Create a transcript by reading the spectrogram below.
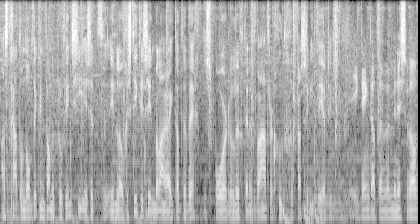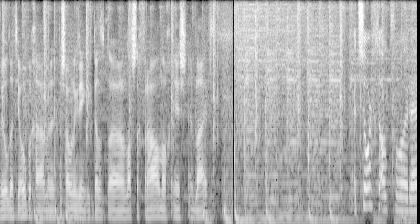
Als het gaat om de ontwikkeling van de provincie is het in logistieke zin belangrijk dat de weg, de spoor, de lucht en het water goed gefaciliteerd is. Ik denk dat de minister wel wil dat hij open gaat, maar persoonlijk denk ik dat het een lastig verhaal nog is en blijft. Het zorgt ook voor uh,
